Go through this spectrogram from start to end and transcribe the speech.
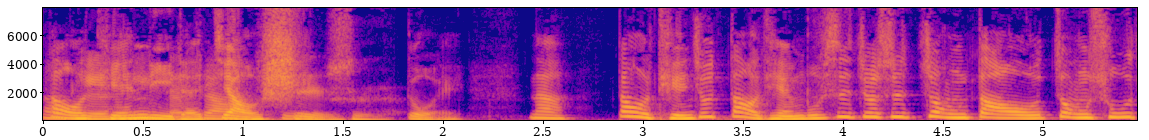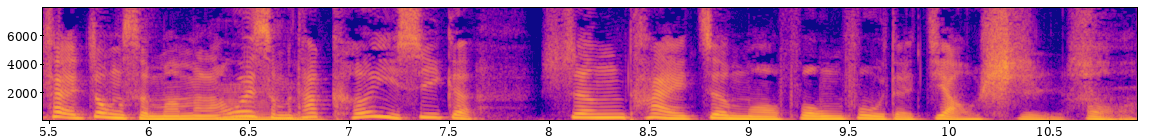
稻田里的教室是对，那稻田就稻田，不是就是种稻、种蔬菜、种什么吗？为什么它可以是一个生态这么丰富的教室？哦，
